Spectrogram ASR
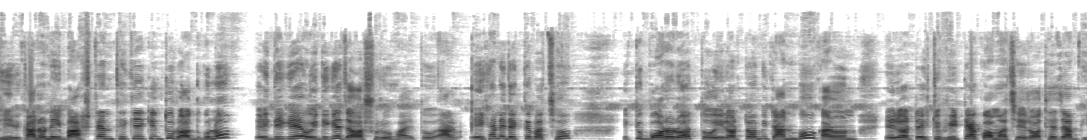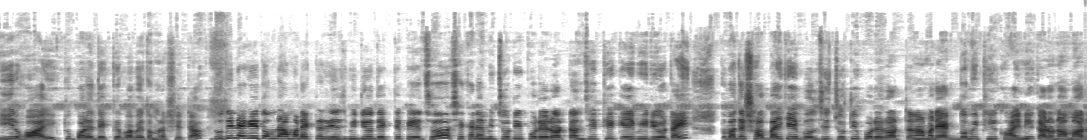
ভিড়, কারণ এই বাস স্ট্যান্ড থেকে কিন্তু রথগুলো এইদিকে ওইদিকে যাওয়া শুরু হয়। তো আর এইখানে দেখতে পাচ্ছ একটু বড় রথ, তো এই রথটা আমি টানবো, কারণ এই রথটা একটু ভিড়টা কম আছে। রথে যা ভিড় হয়, একটু পরে দেখতে পাবে তোমরা সেটা। দুদিন আগেই তোমরা আমার একটা রিলস ভিডিও দেখতে পেয়েছ, সেখানে আমি চটি পরে রথ টানছি। ঠিক এই ভিডিওটাই তোমাদের সবাইকেই বলছি, চটি পরে রথ টানা আমার একদমই ঠিক হয়নি, কারণ আমার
